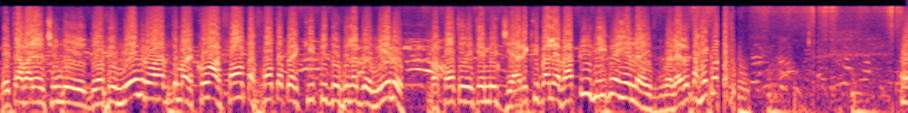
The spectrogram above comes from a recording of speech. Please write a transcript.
Vem trabalhando o time do, do Alvinegro, o árbitro marcou a falta, falta para a equipe do Vila Belmiro, uma falta no intermediário que vai levar perigo aí, né? A galera tá reclamando. É,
